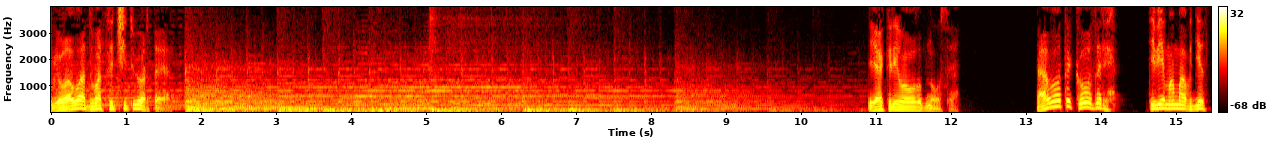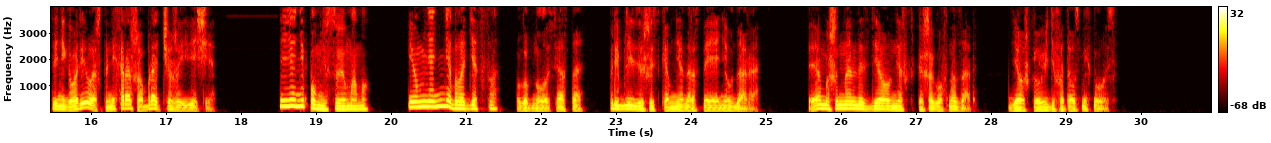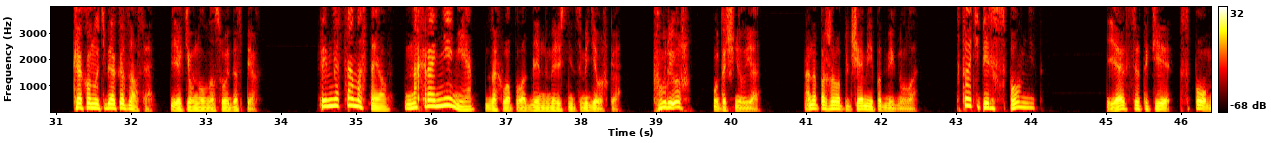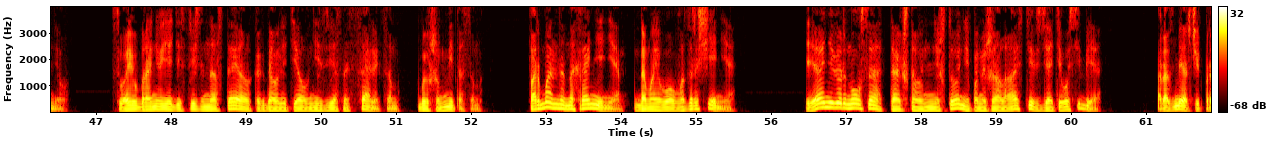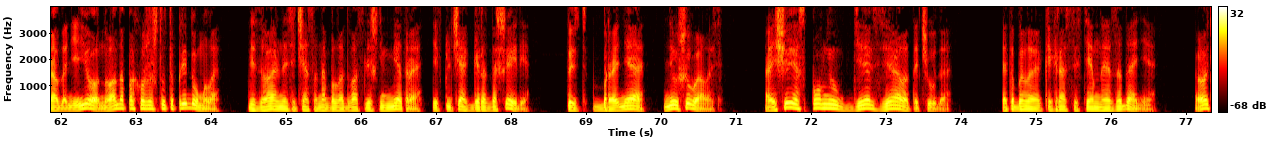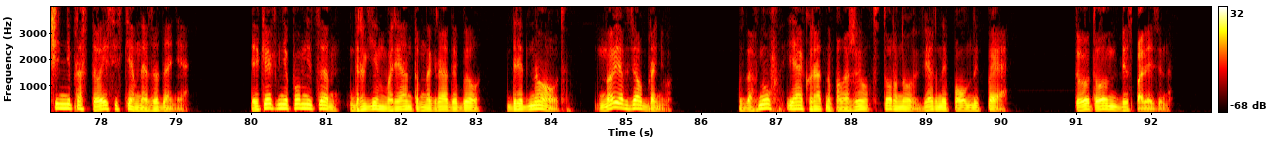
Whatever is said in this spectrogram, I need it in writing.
Глава 24 Я криво улыбнулся. «А вот и козырь. Тебе мама в детстве не говорила, что нехорошо брать чужие вещи?» «Я не помню свою маму. И у меня не было детства», — улыбнулась Аста, приблизившись ко мне на расстояние удара. Я машинально сделал несколько шагов назад. Девушка, увидев это, усмехнулась. «Как он у тебя оказался?» — я кивнул на свой доспех. «Ты мне сам оставил. На хранение», — захлопала длинными ресницами девушка. «Врешь?» — уточнил я. Она пожала плечами и подмигнула. «Кто теперь вспомнит?» Я все-таки вспомнил. Свою броню я действительно оставил, когда улетел в неизвестность с Алексом, бывшим Митосом. Формально на хранение, до моего возвращения. Я не вернулся, так что ничто не помешало Асте взять его себе. Размерчик, правда, не ее, но она, похоже, что-то придумала. Визуально сейчас она была два с лишним метра и в плечах гораздо шире. То есть броня не ушивалась. А еще я вспомнил, где взял это чудо. Это было как раз системное задание. Очень непростое системное задание. И, как мне помнится, другим вариантом награды был дредноут, но я взял броню. Вздохнув, я аккуратно положил в сторону верный полный «П». Тут он бесполезен.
